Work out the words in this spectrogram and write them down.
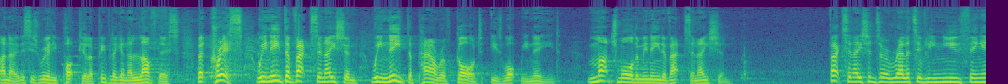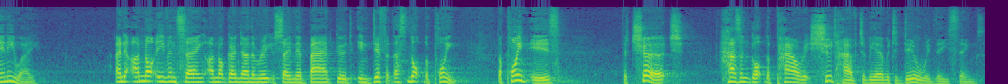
I know this is really popular. People are going to love this. But, Chris, we need the vaccination. We need the power of God, is what we need. Much more than we need a vaccination. Vaccinations are a relatively new thing anyway. And I'm not even saying, I'm not going down the route of saying they're bad, good, indifferent. That's not the point. The point is, the church hasn't got the power it should have to be able to deal with these things.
